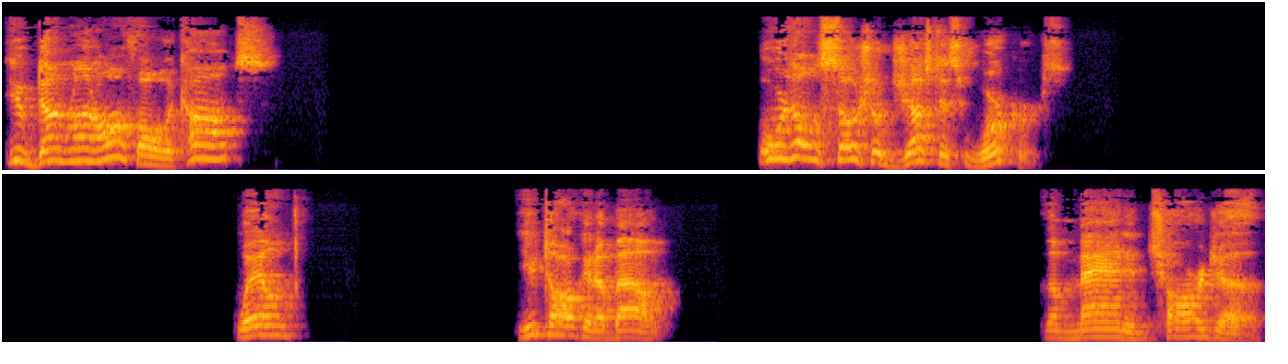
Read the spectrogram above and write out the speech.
You've done run off all the cops. Where's all the social justice workers? Well, you're talking about the man in charge of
